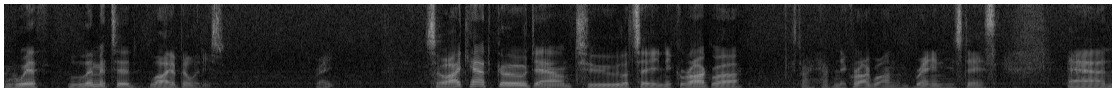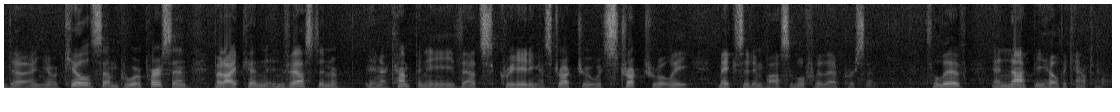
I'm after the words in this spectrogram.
with limited liabilities, right? So I can't go down to, let's say, Nicaragua. I have Nicaragua on the brain these days, and uh, you know, kill some poor person. But I can invest in a in a company that's creating a structure which structurally makes it impossible for that person to live and not be held accountable.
